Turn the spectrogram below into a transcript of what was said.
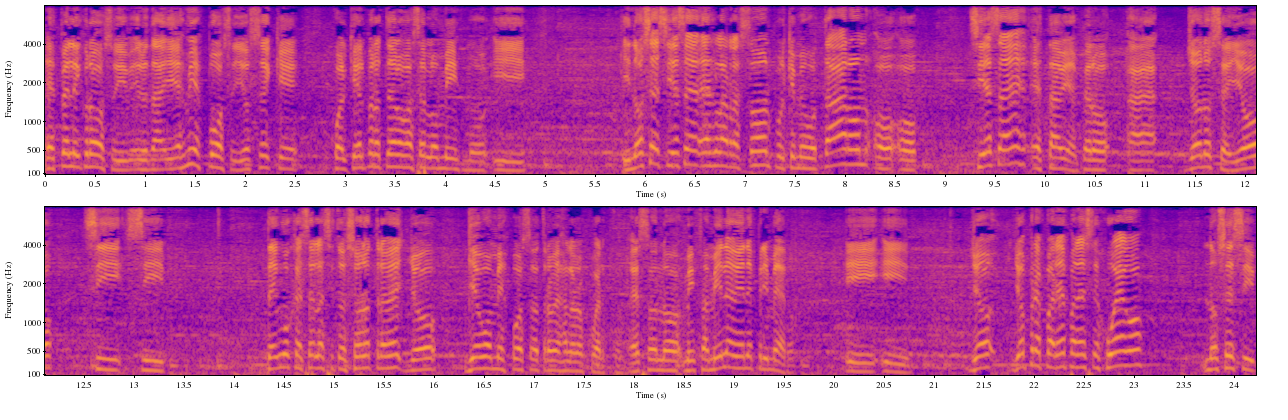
es peligroso y, es mi esposa, yo sé que cualquier pelotero va a hacer lo mismo y, y no sé si esa es la razón porque me votaron o si esa es, está bien, pero ah, yo no sé, yo si, si tengo que hacer la situación otra vez, yo llevo a mi esposa otra vez al aeropuerto. Eso no, mi familia viene primero. Y, yo, yo preparé para ese juego. No sé si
